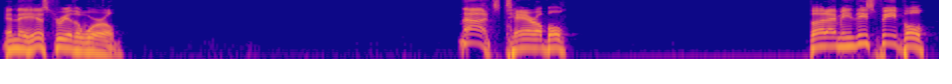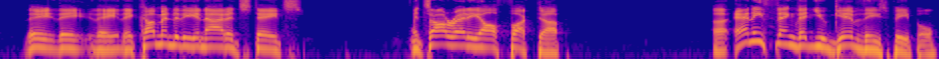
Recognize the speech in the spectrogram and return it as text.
in the history of the world. Nah, it's terrible. But I mean, these people, they they they they come into the United States. It's already all fucked up. Uh, anything that you give these people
